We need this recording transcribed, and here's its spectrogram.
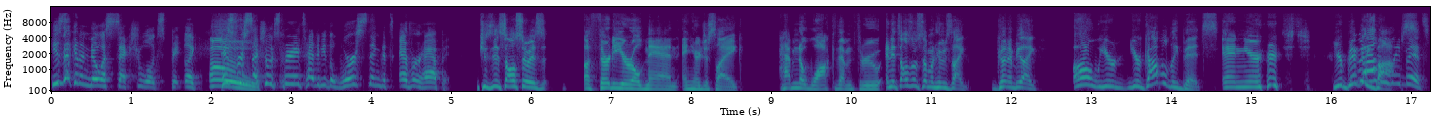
He's not gonna know a sexual experience. Like his Oh. first sexual experience had to be the worst thing that's ever happened. because this also is a 30 year old man and you're just like having to walk them through. And it's also someone who's like gonna be like, oh, you're you're gobbledy bits and your your bibbity bops. bits.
